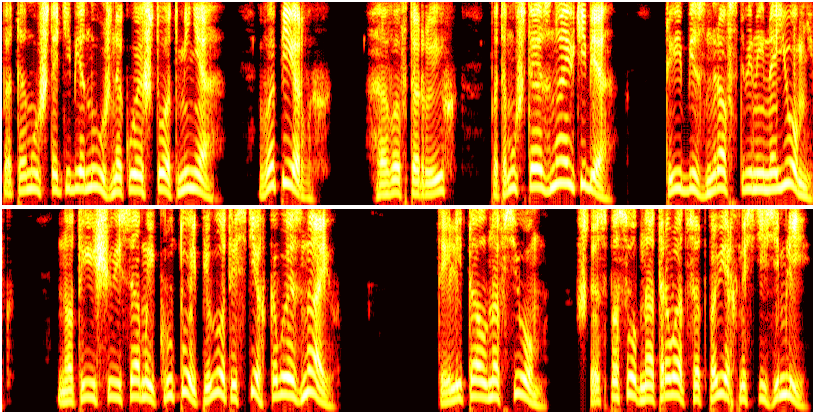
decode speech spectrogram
Потому что тебе нужно кое-что от меня, во-первых. А во-вторых, потому что я знаю тебя. Ты безнравственный наемник, но ты еще и самый крутой пилот из тех, кого я знаю. Ты летал на всем, что способно оторваться от поверхности Земли,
